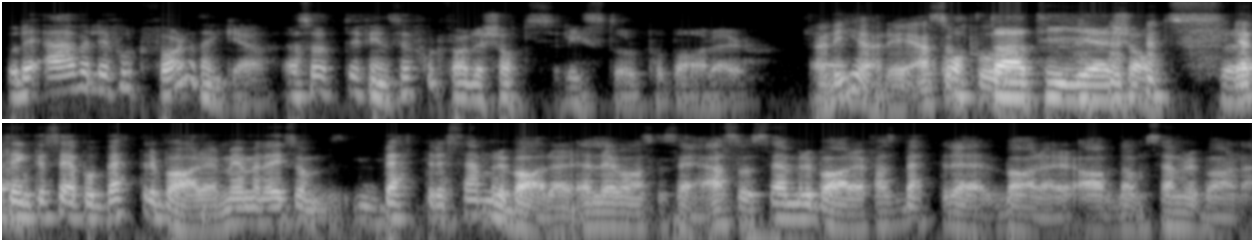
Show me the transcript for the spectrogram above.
Och det är väl det fortfarande tänker jag. Alltså att det finns väl fortfarande shotslistor på barer. Ja det gör det. Alltså, på, 8-10 shots. jag tänkte säga på bättre barer, men jag menar liksom bättre sämre barer eller vad man ska säga. Alltså sämre barer fast bättre barer av de sämre barerna.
